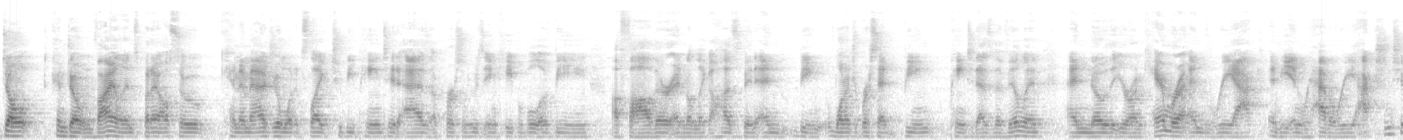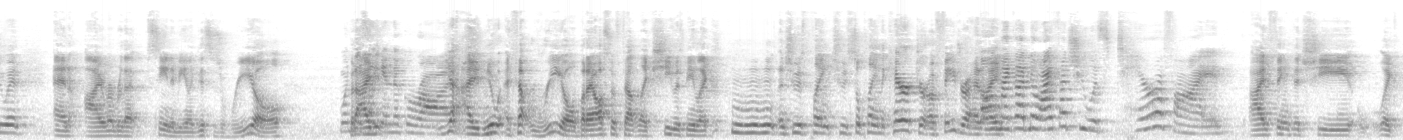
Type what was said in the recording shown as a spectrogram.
don't condone violence, but I also can imagine what it's like to be painted as a person who's incapable of being a father and like a husband and being 100% being painted as the villain and know that you're on camera and react and be and have a reaction to it. And I remember that scene and being like, "This is real." when but I like in the garage Yeah, I knew it felt real, but I also felt like she was being like, hmm, hmm, hmm, and she was playing, she was still playing the character of Phaedra, and oh I, my god, no! I thought she was terrified. I think that she like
